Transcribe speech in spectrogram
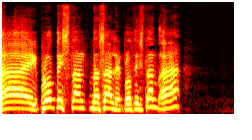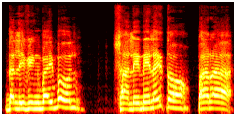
ay Protestant na salin. Protestant, ah? The Living Bible. Salin nila ito para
